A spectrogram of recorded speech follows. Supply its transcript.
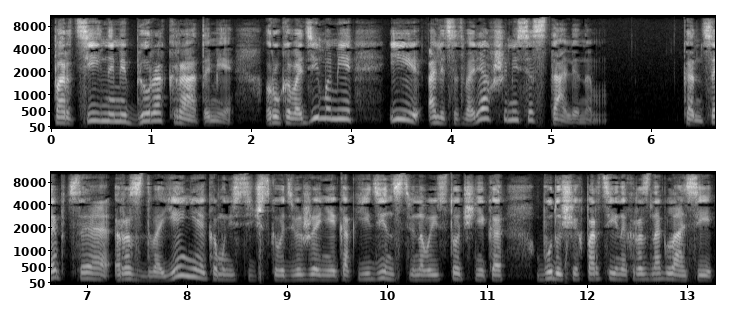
партийными бюрократами, руководимыми и олицетворявшимися Сталиным. Концепция раздвоения коммунистического движения как единственного источника будущих партийных разногласий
